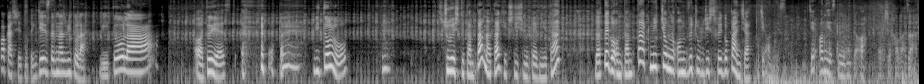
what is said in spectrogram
Pokaż się tutaj. Gdzie jest ten nasz Witula? Witula! O, tu jest. Witulu. Czułeś ty tam pana, tak? Jak szliśmy pewnie, tak? Dlatego on tam tak mnie ciągnął. On wyczuł gdzieś swojego pancia. Gdzie on jest? Gdzie on jest, ten Wito? O, jak się chowa, zobacz.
